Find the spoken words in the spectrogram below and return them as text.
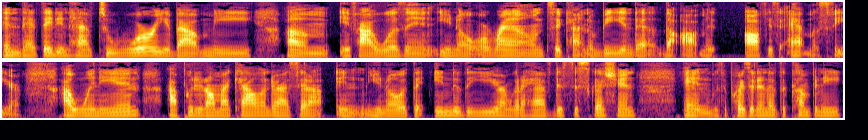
and that they didn't have to worry about me um, if I wasn't, you know, around to kind of be in the the office atmosphere. I went in, I put it on my calendar. I said, I, and you know, at the end of the year, I'm going to have this discussion and with the president of the company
